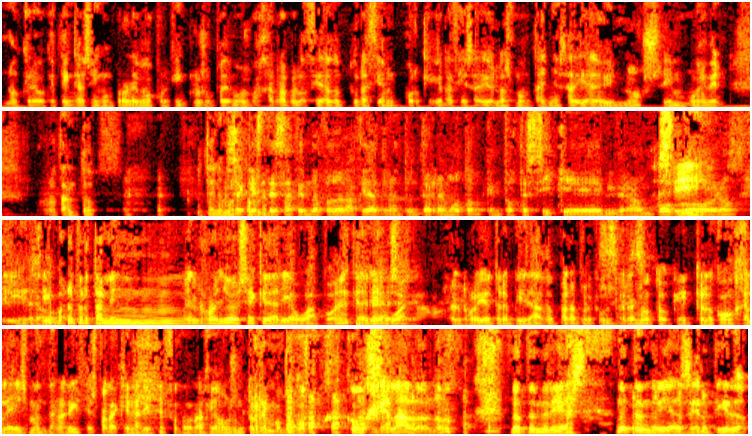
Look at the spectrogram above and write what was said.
no creo que tengas ningún problema porque incluso podemos bajar la velocidad de obturación porque gracias a Dios las montañas a día de hoy no se mueven. Por lo tanto, tenemos no sé que estés haciendo fotografías durante un terremoto, que entonces sí que vibrará un poco, sí, ¿no? Sí, pero... bueno, pero también el rollo ese quedaría guapo, ¿eh? Quedaría el rollo trepidado, para porque un terremoto que, lo congeléis manda narices. ¿Para qué narices fotografiamos un terremoto congelado, no? No tendría, no tendría sentido.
